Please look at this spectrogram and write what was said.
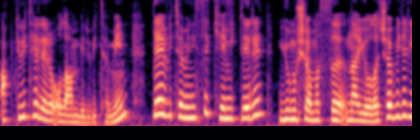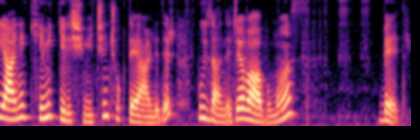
aktiviteleri olan bir vitamin. D vitamini ise kemiklerin yumuşamasına yol açabilir. Yani kemik gelişimi için çok değerlidir. Bu yüzden de cevabımız B'dir.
